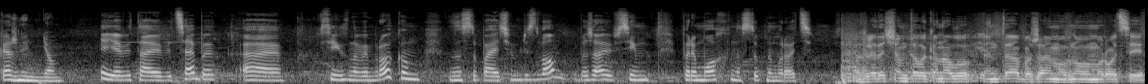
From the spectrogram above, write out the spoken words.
каждым днем. Я вітаю від себе е, всіх з Новим роком, з наступаючим Різдвом. Бажаю всім перемог в наступному році. Глядачам телеканалу НТА бажаємо в новому році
